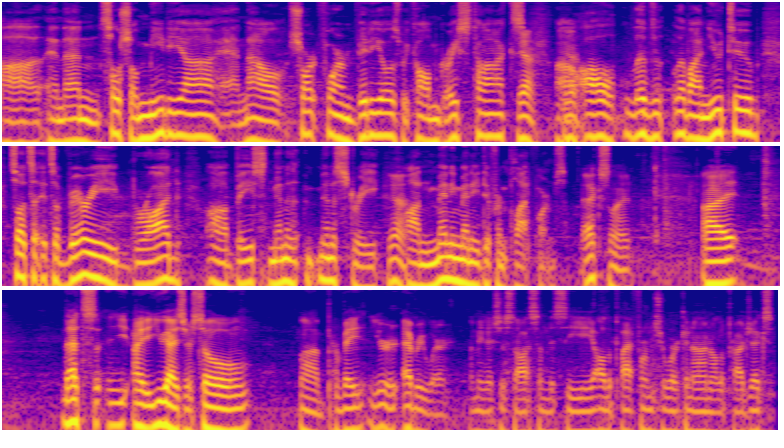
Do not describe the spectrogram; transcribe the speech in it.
uh, and then social media, and now short form videos. We call them Grace Talks. Yeah, Uh, yeah. All live live on YouTube. So it's a, it's a very broad uh, based mini- ministry Yeah. on many many different platforms. Excellent. Uh, that's uh, you guys are so uh, pervasive. You're everywhere. I mean, it's just awesome to see all the platforms you're working on, all the projects.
